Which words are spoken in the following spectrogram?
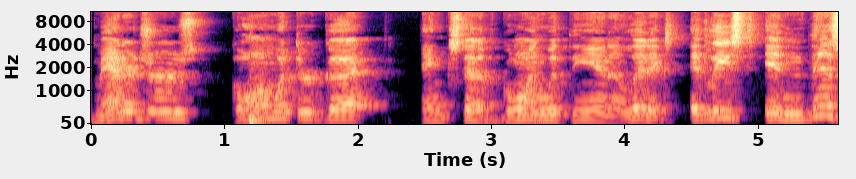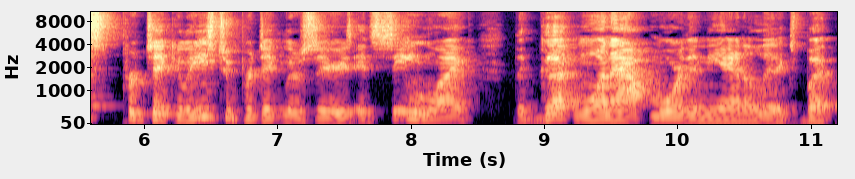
managers going with their gut instead of going with the analytics, at least in this particular, these two particular series, it seemed like the gut won out more than the analytics. But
